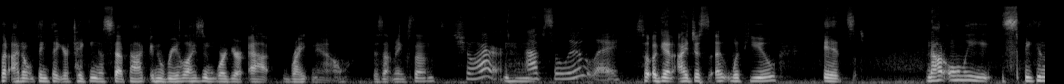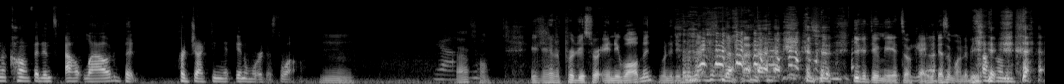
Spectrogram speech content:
But I don't think that you're taking a step back and realizing where you're at right now. Does that make sense? Sure. Mm-hmm. Absolutely. So again, I just uh, with you, it's not only speaking the confidence out loud, but projecting it inward as well. Yeah. Powerful. You got a producer, Andy Waldman. You want to do him next? you can do me. It's okay. He doesn't want to be. Um,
